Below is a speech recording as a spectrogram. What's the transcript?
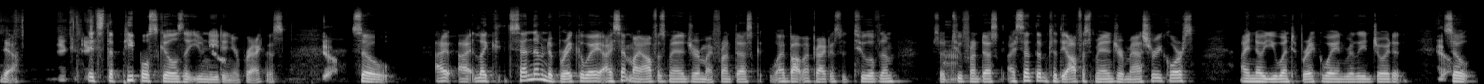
Yeah. You can. You, it's the people skills that you need in your practice. Yeah. So I, I like send them to breakaway. I sent my office manager, my front desk. I bought my practice with two of them. So Mhm. two front desk. I sent them to the office manager mastery course. I know you went to breakaway and really enjoyed it. Yeah. So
